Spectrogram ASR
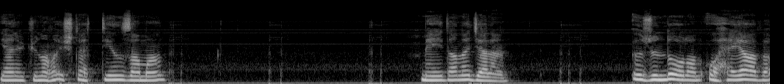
yəni günahı işlətdiyin zaman meydana gələn, özündə olan o həya və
